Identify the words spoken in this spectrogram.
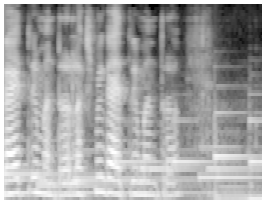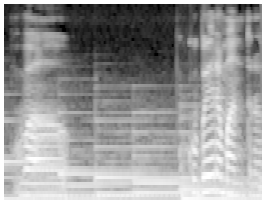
गायत्री मंत्र लक्ष्मी गायत्री मंत्र व कुबेर मंत्र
